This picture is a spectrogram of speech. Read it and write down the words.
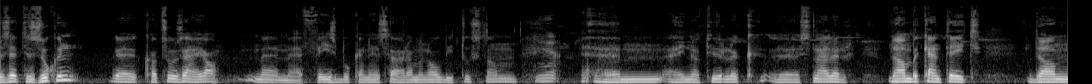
zit te zoeken. ik had zo zeggen, ja, met, met, Facebook en Instagram en al die toestanden. Ja. Um, hij natuurlijk sneller naambekendheid dan,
